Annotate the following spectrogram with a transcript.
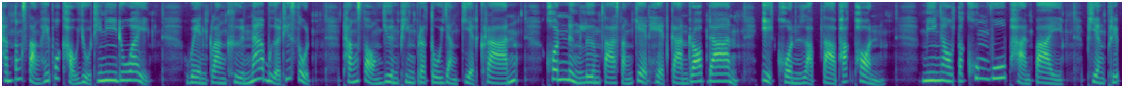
ท่านต้องสั่งให้พวกเขาอยู่ที่นี่ด้วย เวรกลางคืนน่าเบื่อที่สุด ทั้งสองยืนพิงประตูอย่างเกียจคร้าน คนหนึ่งลืมตาสังเกตเหตุการณ์รอบด้าน อีกคนหลับตาพักผ่อน มีเงาตะคุ่มวูบผ่านไป เพียงพริบ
